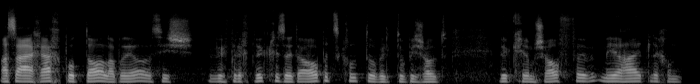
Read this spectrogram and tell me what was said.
Also eigentlich recht brutal, aber ja, es ist vielleicht wirklich so in der Arbeitskultur, weil du bist halt wirklich am Arbeiten mehrheitlich und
